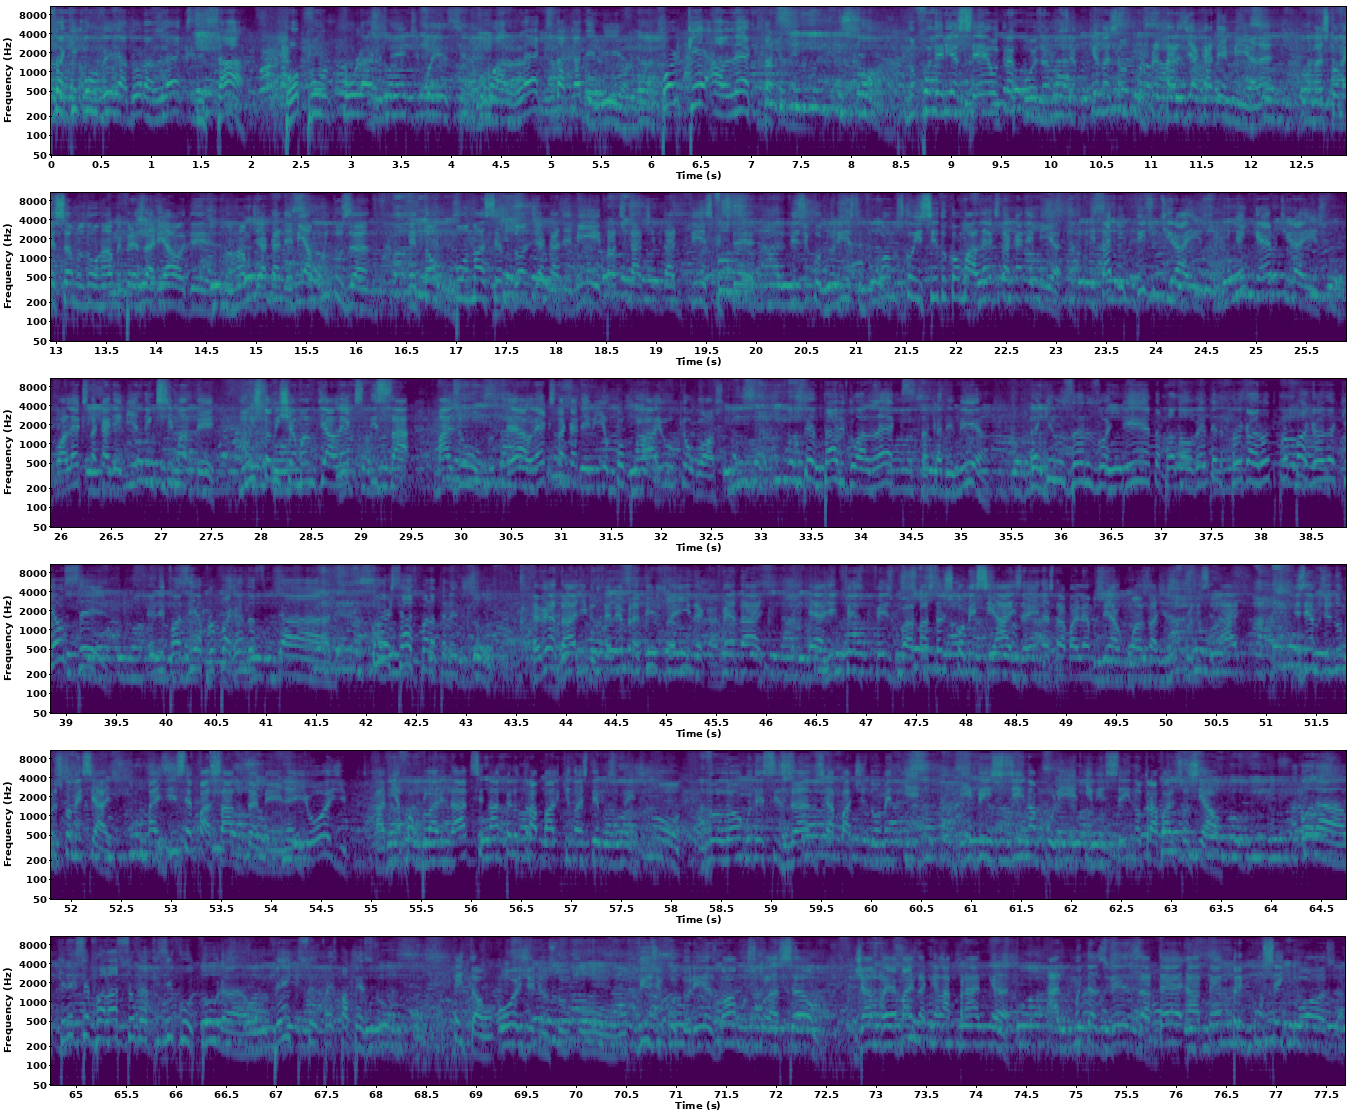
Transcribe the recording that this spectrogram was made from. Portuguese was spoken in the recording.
Estamos aqui com o vereador Alex de Sá, popularmente conhecido como Alex da Academia. Por que Alex da Academia? Não poderia ser outra coisa, a não ser porque nós somos proprietários de academia, né? Nós começamos no ramo empresarial, de, no ramo de academia há muitos anos. Então, por nós sermos donos de academia, praticar atividade física, ser fisiculturista, fomos conhecidos como Alex da Academia. E está difícil tirar isso, nem quero tirar isso. O Alex da Academia tem que se manter. Não estou me chamando de Alex de Sá, mas o, é Alex da Academia, o popular e o que eu gosto. O detalhe do Alex da Academia é que nos anos 80 para 90 ele foi garoto propaganda que eu sei. Ele fazia propaganda da, comerciais para a televisão. É verdade, você lembra disso ainda, cara? Verdade. É, a gente fez, fez bastante comerciais aí, nós trabalhamos em algumas agências de publicidade, fizemos inúmeros comerciais. Mas isso é passado também, né? E hoje a minha popularidade se dá pelo trabalho que nós temos feito no, no longo desses anos, a partir do momento que investi na política, investi no trabalho social. Agora, eu queria que você falasse sobre a fisicultura, o bem que você faz para a pessoa. Então, hoje, Nilson, o, o fisiculturismo, a musculação, já não é mais aquela prática, muitas vezes até, até preconceituosa,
